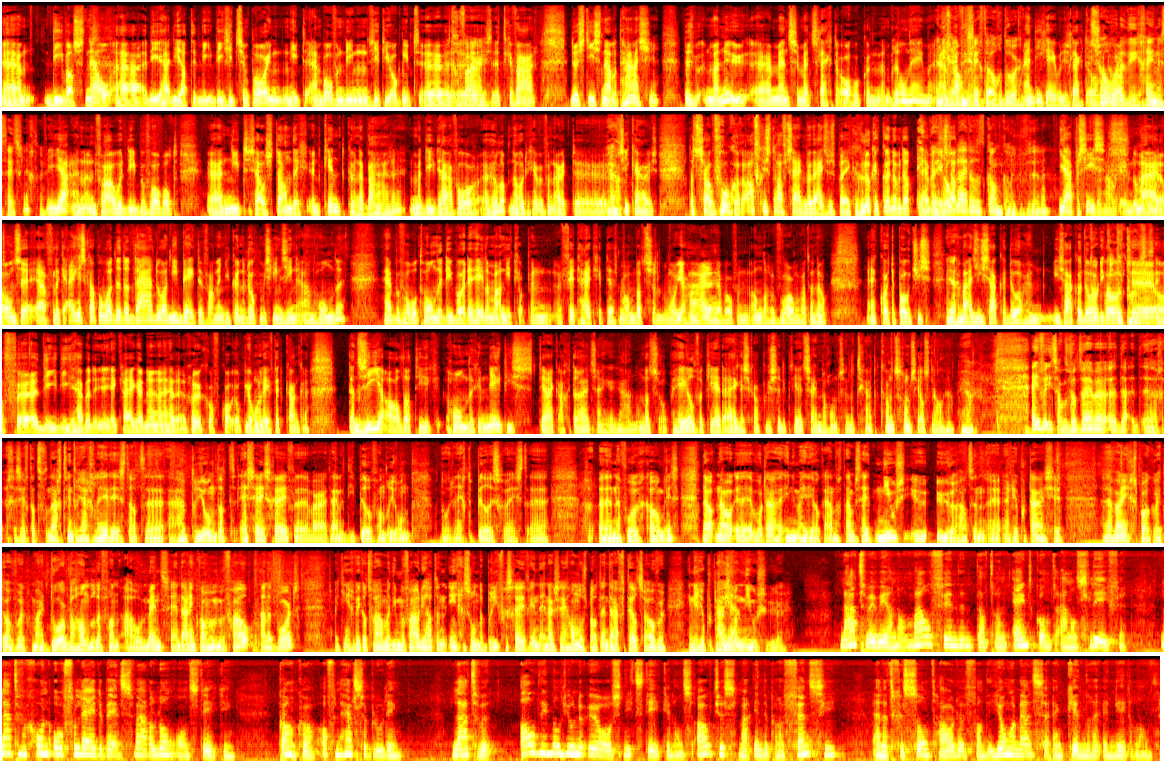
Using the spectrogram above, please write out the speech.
Um, die was snel. Uh, die, die, had, die, die ziet zijn prooi niet. En bovendien ziet hij ook niet uh, het, gevaar. Uh, het, gevaar. Dus die is snel het haasje. Dus, maar nu, mensen met slechte ogen kunnen een bril nemen. En die en geven dan, die slechte ogen door. En die geven die slechte ogen door. Zo worden diegenen steeds slechter. Ja, en, en vrouwen die bijvoorbeeld niet zelfstandig een kind kunnen baren... maar die daarvoor hulp nodig hebben vanuit ja. het ziekenhuis... dat zou vroeger afgestraft zijn, bij wijze van spreken. Gelukkig kunnen we dat... Ik hebben, ben zo dat... blij dat het kan, kan ik u vertellen. Ja, precies. Maar onze erfelijke eigenschappen worden er daardoor niet beter van. En je kunt het ook misschien zien aan honden. bijvoorbeeld honden die worden helemaal niet op hun fitheid getest... maar omdat ze mooie haren hebben of een andere vorm of wat dan ook. En korte pootjes. Maar die zakken door hun, die zakken door, door hun poten. Of uh, die, die, hebben, die krijgen een rug of op jonge leeftijd kanker dan zie je al dat die honden genetisch sterk achteruit zijn gegaan. Omdat ze op heel verkeerde eigenschappen geselecteerd zijn door ons. En dat gaat, kan soms heel snel gaan. Ja. Even iets anders. Want wij hebben uh, gezegd dat vandaag 20 jaar geleden is dat uh, Huub Drion dat essay schreef. waar uiteindelijk die pil van Drion, wat nooit een echte pil is geweest, naar voren gekomen is. Nou, nou wordt daar in de media ook aandacht aan besteed. Nieuwsuur had een, een reportage uh, waarin gesproken werd over het maar doorbehandelen van oude mensen. En daarin kwam een mevrouw aan het woord. Het is een beetje een ingewikkeld verhaal, maar die mevrouw die had een ingezonden brief geschreven in NRC Handelsblad. En daar vertelt ze over in die reportage oh van Nieuwsuur. Laten we weer normaal vinden dat er een eind komt aan ons leven. Laten we gewoon overlijden bij een zware longontsteking, kanker of een hersenbloeding. Laten we al die miljoenen euro's niet steken in ons oudjes, maar in de preventie en het gezond houden van de jonge mensen en kinderen in Nederland.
